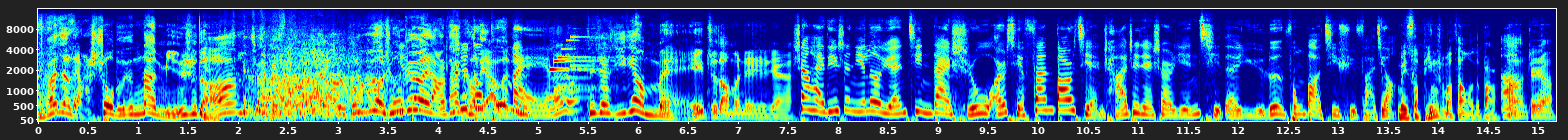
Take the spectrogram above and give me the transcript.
你看这俩瘦的跟难民似的啊，都饿成这样，太可怜了。不美了都。这这这一定要美，知道吗？这是这。上海迪士尼乐园禁带食物，而且翻包检查这件事儿引起的舆论风暴继续发酵。没错，凭什么翻我的包啊啊？真是啊。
